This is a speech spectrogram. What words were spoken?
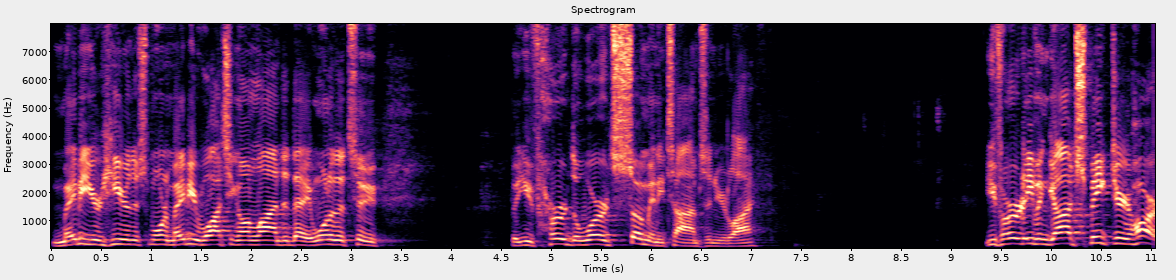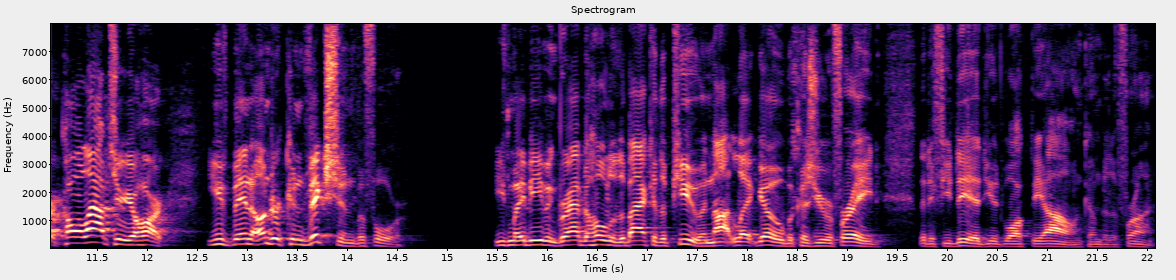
Maybe you're here this morning, maybe you're watching online today, one of the two, but you've heard the word so many times in your life. You've heard even God speak to your heart, call out to your heart. You've been under conviction before. You've maybe even grabbed a hold of the back of the pew and not let go because you're afraid that if you did, you'd walk the aisle and come to the front.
